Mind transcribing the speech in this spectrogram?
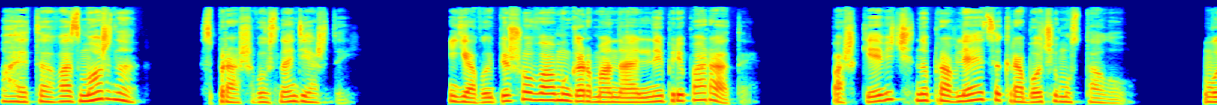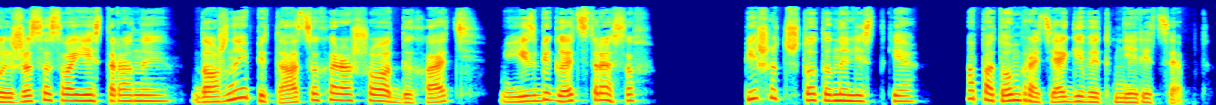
«А это возможно?» — спрашиваю с надеждой. Я выпишу вам гормональные препараты. Пашкевич направляется к рабочему столу. Вы же со своей стороны должны питаться хорошо, отдыхать и избегать стрессов. Пишет что-то на листке, а потом протягивает мне рецепт.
